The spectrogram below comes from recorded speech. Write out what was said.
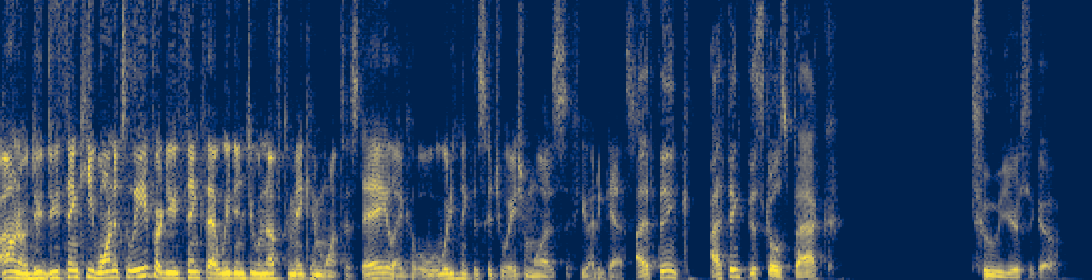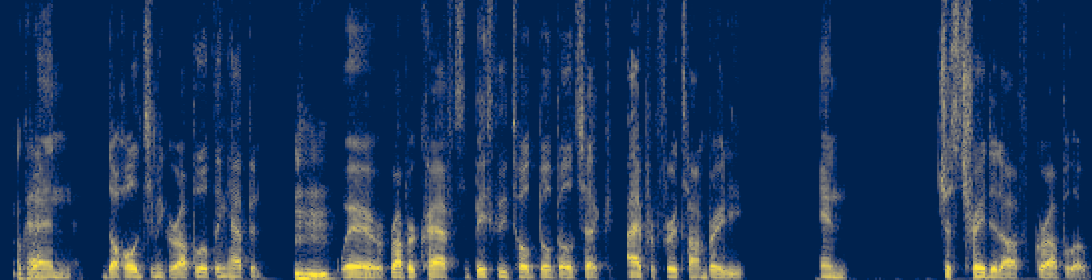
I don't know. Do Do you think he wanted to leave, or do you think that we didn't do enough to make him want to stay? Like, what do you think the situation was, if you had to guess? I think I think this goes back two years ago okay. when the whole Jimmy Garoppolo thing happened. mm-hmm. where Robert Kraft basically told Bill Belichick, "I prefer Tom Brady," and just traded off Garoppolo.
